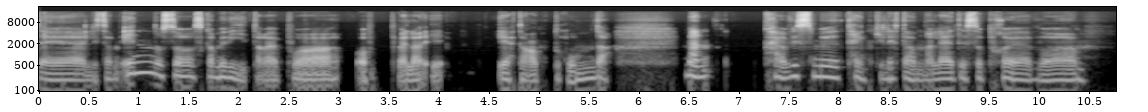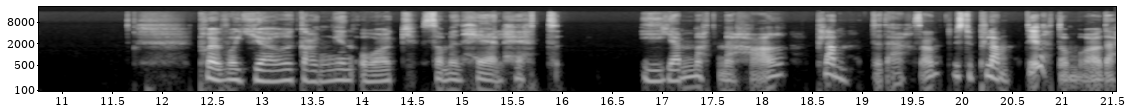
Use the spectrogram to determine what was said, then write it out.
Det er liksom inn, og så skal vi videre på opp, eller i, i et annet rom, da. Men hva hvis vi tenker litt annerledes og prøver å Prøve å gjøre gangen òg som en helhet i hjemmet. At vi har planter plante der, sant? Hvis du planter i dette området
